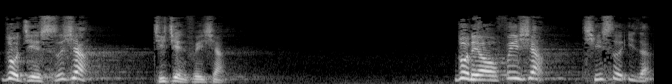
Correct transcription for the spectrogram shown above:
若解实相，即见非相；若了非相。其色亦然。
